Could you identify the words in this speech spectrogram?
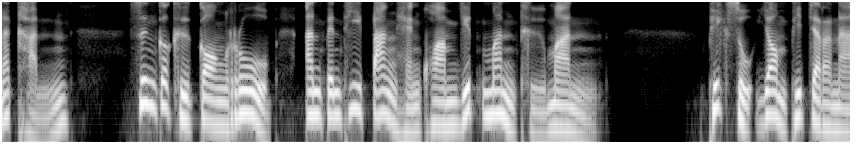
นขัน ซึ่งก็คือกองรูปอันเป็นที่ตั้งแห่งความยึดมั่นถือมั่น ภิกษุย่อมพิจารณา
